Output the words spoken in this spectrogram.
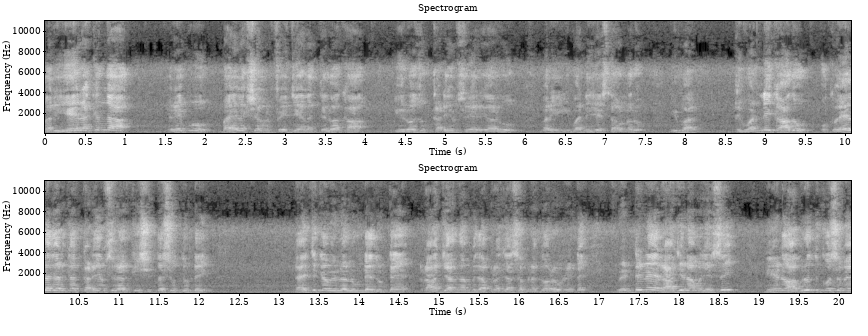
మరి ఏ రకంగా రేపు బై ఎలక్షన్లను ఫేస్ చేయాలని తెలియక ఈరోజు కడియం శ్రేయర్ గారు మరి ఇవన్నీ చేస్తూ ఉన్నారు. ఇవ ఇవన్నీ కాదు ఒకవేళ కనుక కడియం శ్రేయర్కి సిద్ధశుద్ధి ఉండి నైతిక విలువలు ఉండేది ఉంటే రాజ్యాంగం మీద ప్రజాస్వామ్య గౌరవం ఉంటే వెంటనే రాజీనామా చేసి నేను అభివృద్ధి కోసమే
